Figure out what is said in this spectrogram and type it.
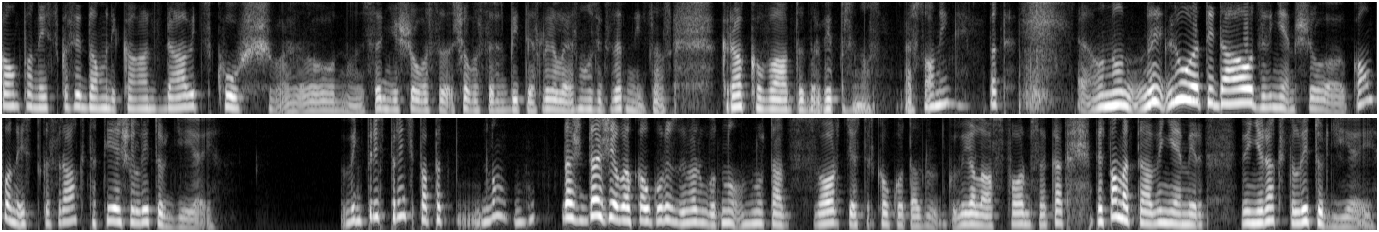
komponists, kas ir Dominikāns, Dāvids Kušs, un seņi šovas, šovasaras bities lielajās mūzikas darbnīcās Krakovā, un tad ar iepazinos personīgi pat. Un, un ļoti daudz viņiem šo komponistu, kas raksta tieši liturģijai. Viņi principā pat, nu, daži, daži vēl kaut kur uz, varbūt, nu, nu tāds orķestri, kaut ko tādu lielās formas kā, bet pamatā viņiem ir, viņi raksta liturģijai.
